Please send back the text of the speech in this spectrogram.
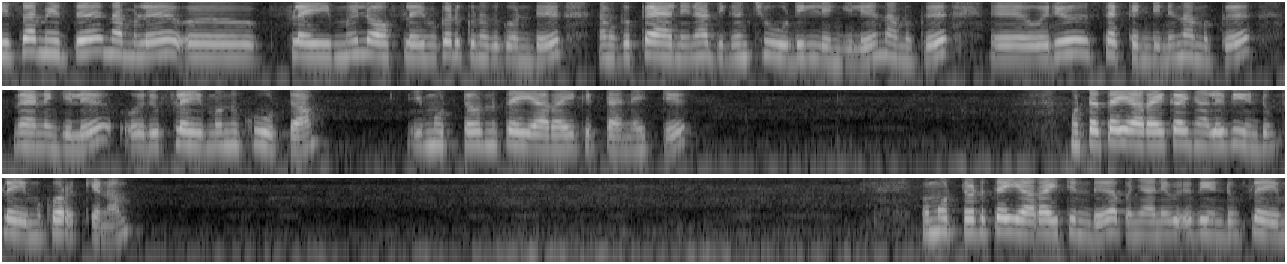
ഈ സമയത്ത് നമ്മൾ ഫ്ലെയിം ലോ ഫ്ലെയിം എടുക്കുന്നത് കൊണ്ട് നമുക്ക് പാനിന് അധികം ചൂടില്ലെങ്കിൽ നമുക്ക് ഒരു സെക്കൻഡിന് നമുക്ക് വേണമെങ്കിൽ ഒരു ഫ്ലെയിം ഒന്ന് കൂട്ടാം. ഈ മുട്ട ഒന്ന് തയ്യാറായി കിട്ടാനായിട്ട്. മുട്ട തയ്യാറായി കഴിഞ്ഞാൽ വീണ്ടും ഫ്ലെയിം കുറയ്ക്കണം. അപ്പോൾ മുട്ടയുടെ തയ്യാറായിട്ടുണ്ട്. അപ്പോൾ ഞാൻ വീണ്ടും ഫ്ലെയിം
